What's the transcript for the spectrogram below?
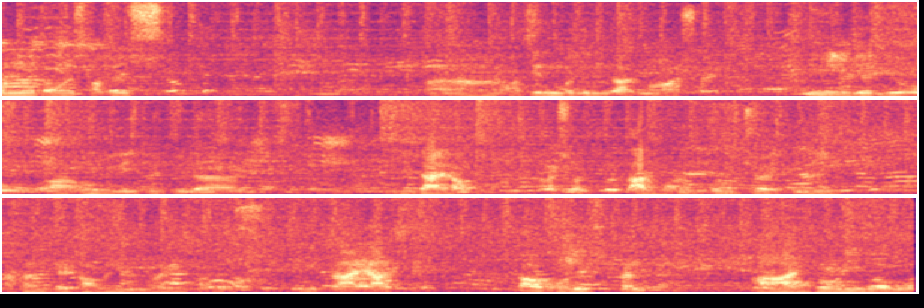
অন্যতম সদস্য অচিন মজুমদার মহাশয়। তিনি যদিও হুগলি চুচুড়ার বিধায়ক সত্ত্বেও তার বড় পরিচয় তিনি এখানকার গভর্নিং বডির সদস্য। তিনি প্রায় আসেন সব অনুষ্ঠানে। আর গৌরীবাবু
